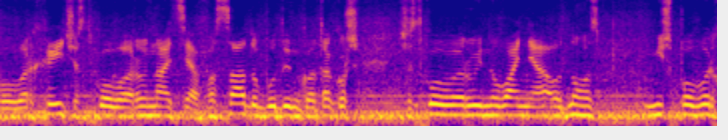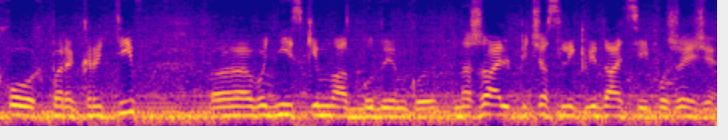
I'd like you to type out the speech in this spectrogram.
поверхи, часткова руйнація фасаду будинку, а також часткове руйнування одного з міжповерхових перекриттів е, в одній з кімнат будинку. На жаль, під час ліквідації пожежі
